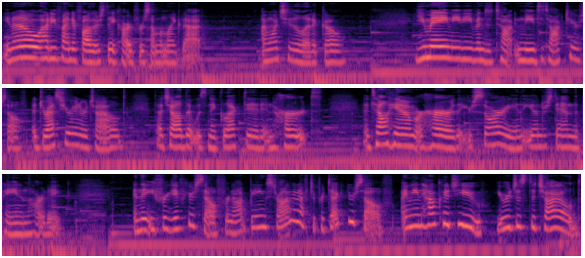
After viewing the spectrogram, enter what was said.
you know, how do you find a Father's Day card for someone like that? I want you to let it go. You may need even to talk need to talk to yourself. Address your inner child, that child that was neglected and hurt, and tell him or her that you're sorry and that you understand the pain and the heartache and that you forgive yourself for not being strong enough to protect yourself. I mean, how could you? You were just a child.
